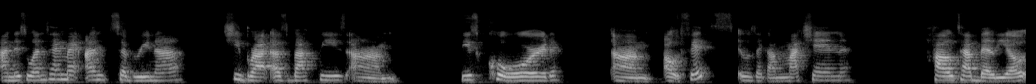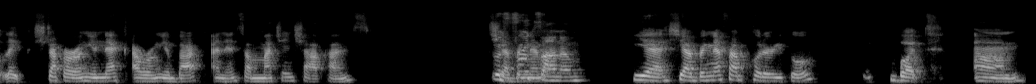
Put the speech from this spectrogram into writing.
And this one time, my aunt Sabrina, she brought us back these um these cord um outfits. It was like a matching halter belly out, like strap around your neck, around your back, and then some matching sharp pants. She With fruits them- on them. yeah, she had bring that from Puerto Rico, but um,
